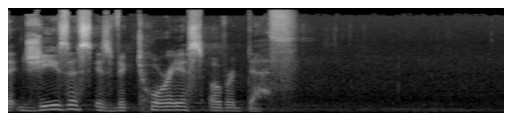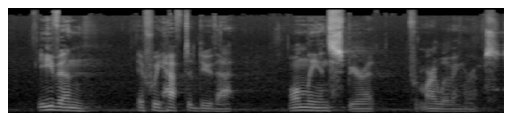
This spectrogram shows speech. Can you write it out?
that Jesus is victorious over death. Even if we have to do that only in spirit from our living rooms.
